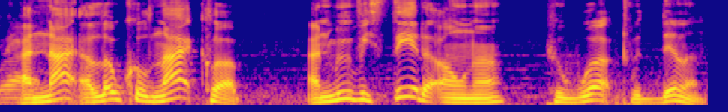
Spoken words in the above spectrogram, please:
a, night, a local nightclub and movie theater owner who worked with Dillon.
